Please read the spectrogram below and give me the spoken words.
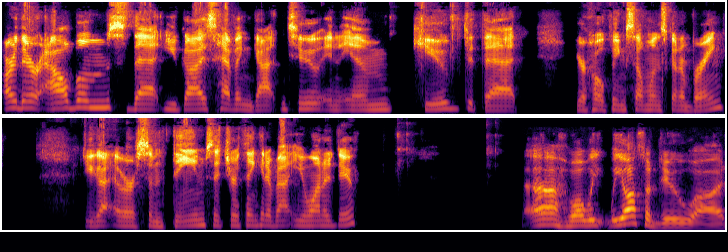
are there albums that you guys haven't gotten to in M Cubed that you're hoping someone's going to bring? Do you got or some themes that you're thinking about you want to do? Uh, well, we we also do uh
